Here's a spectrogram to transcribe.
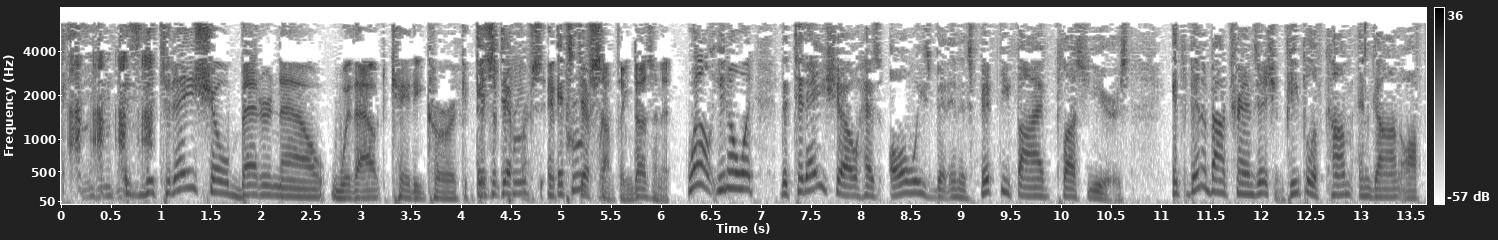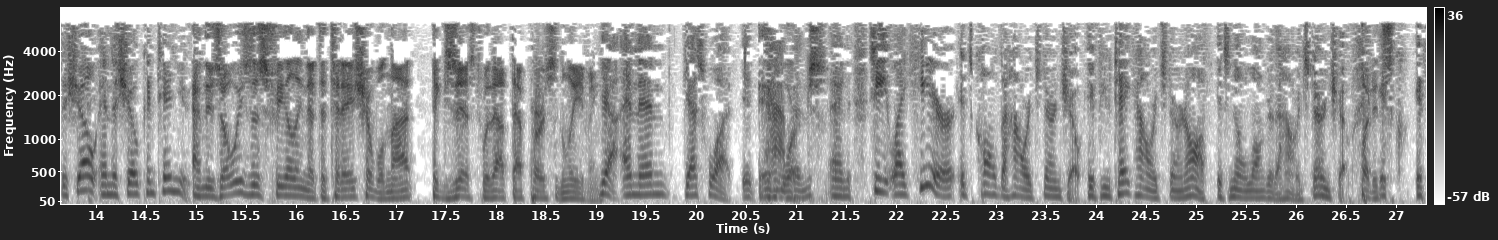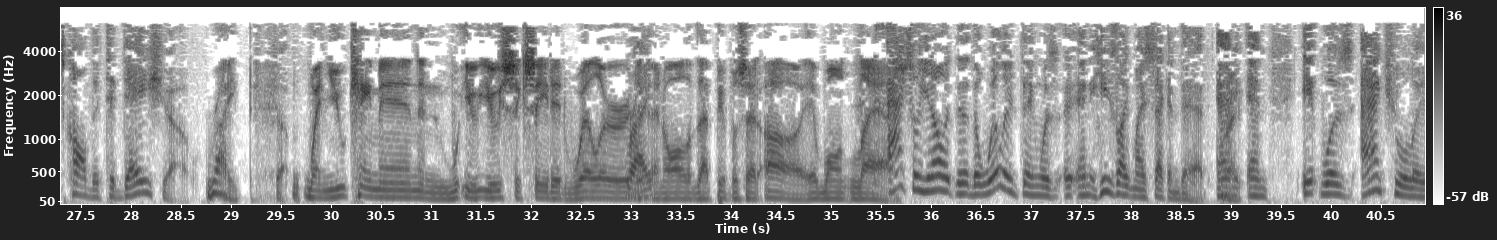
Is the Today Show better now without Katie Couric? It's it different. proves, it It's proves different. something, doesn't it? Well, you know what? The Today Show has always been, in its 55 plus years, it's been about transition. People have come and gone off the show, and the show continues. And there's always this feeling that the Today Show will not exist without that person leaving. Yeah, and then guess what? It, It happens. works. And see, like here, it's called the Howard Stern Show. If you take Howard Stern off, it's no longer the Howard Stern Show. But it's- it's called the Today Show. Right. When you came in and you, you succeeded Willard Right. and all of that, people said, oh, it won't last. Actually, you know, the, the Willard thing was, and he's like my second dad, and Right. and it was actually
